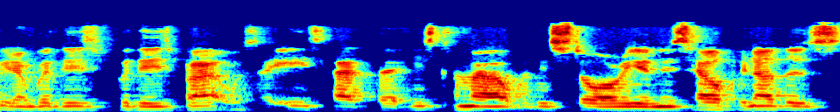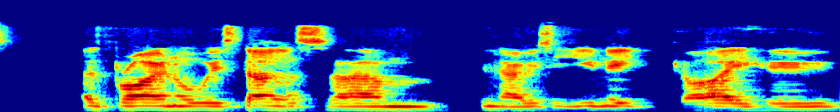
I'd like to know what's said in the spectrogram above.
you know with his with his battles that he's had, that he's come out with his story and is helping others as Brian always does. Um, you know, he's a unique guy who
